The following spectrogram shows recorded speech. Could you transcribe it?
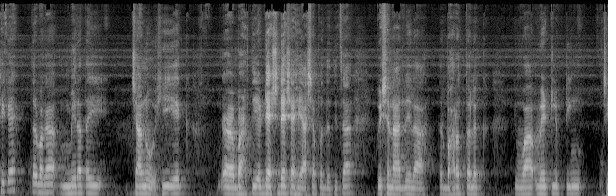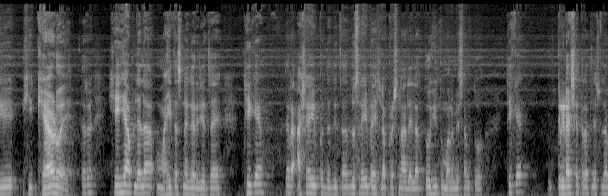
ठीक आहे? तर बघा मीराताई चानू ही एक भारतीय डॅश डॅश आहे अशा पद्धतीचा क्वेश्चन आलेला. तर भारोत्तोलक किंवा वेटलिफ्टिंगची ही खेळाडू आहे. तर हेही आपल्याला माहीत असणं गरजेचं आहे. ठीक आहे? तर अशाही पद्धतीचा दुसऱ्याही बॅचला प्रश्न आलेला तोही तुम्हाला मी सांगतो. ठीक आहे? क्रीडा क्षेत्रातले सुद्धा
